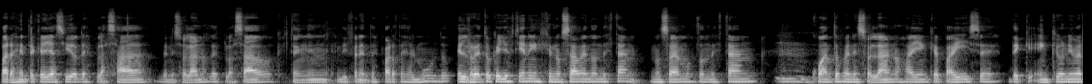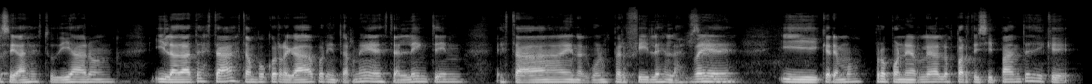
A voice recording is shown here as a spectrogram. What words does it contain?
para gente que haya sido desplazada, venezolanos desplazados que estén en, diferentes partes del mundo. El reto que ellos tienen es que no saben dónde están, no sabemos dónde están, mm. cuántos venezolanos hay en qué países, de en qué universidades estudiaron. Y la data está, está un poco regada por internet, está en LinkedIn, está en algunos perfiles en las redes y queremos proponerle a los participantes de que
